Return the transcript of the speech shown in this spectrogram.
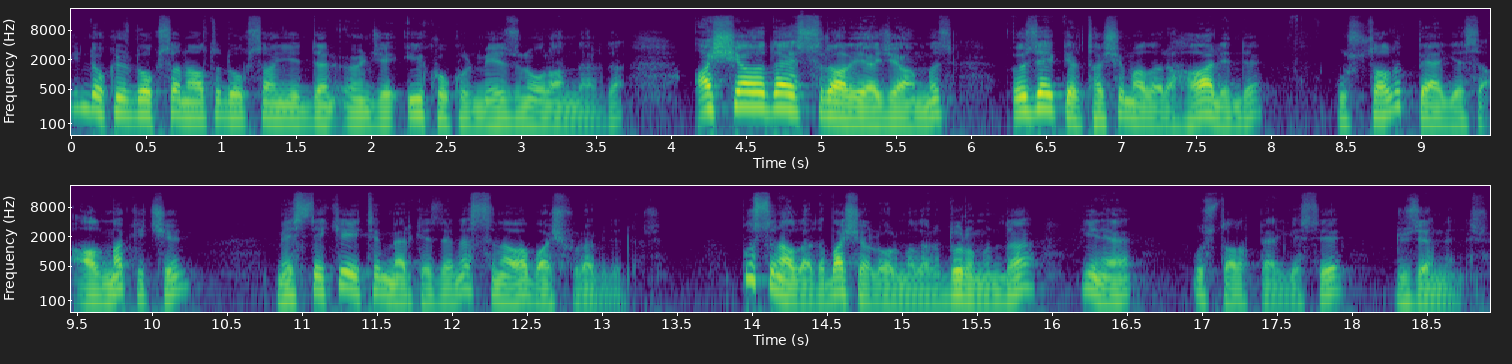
1996-97'den önce ilkokul mezunu olanlarda aşağıda sıralayacağımız özellikleri taşımaları halinde ustalık belgesi almak için mesleki eğitim merkezlerine sınava başvurabilirler. Bu sınavlarda başarılı olmaları durumunda yine ustalık belgesi düzenlenir.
